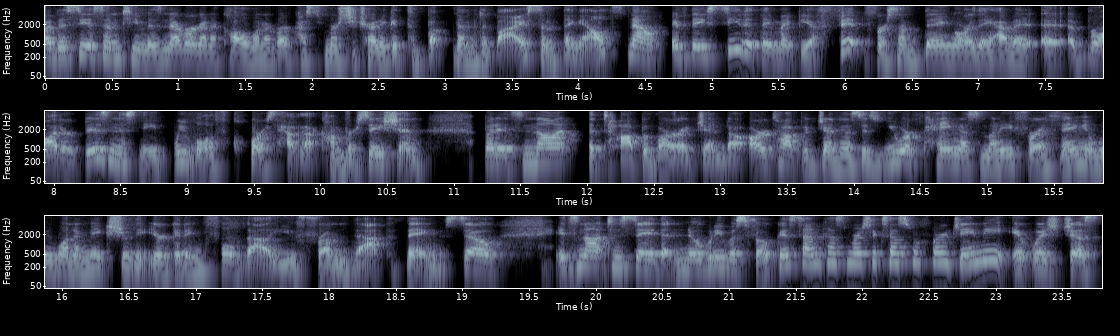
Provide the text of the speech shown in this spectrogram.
our, the CSM team is never going to call one of our customers to try to get to bu- them to buy something else. Now, if they see that they might be a fit for something or they have a, a broader business need, we will, of course, have that conversation. But it's not the top of our agenda. Our top agenda says you are paying us money for a thing, and we want to make sure that you're getting full value from that thing. So it's not to say that nobody was focused on customer success before, Jamie. It was just,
